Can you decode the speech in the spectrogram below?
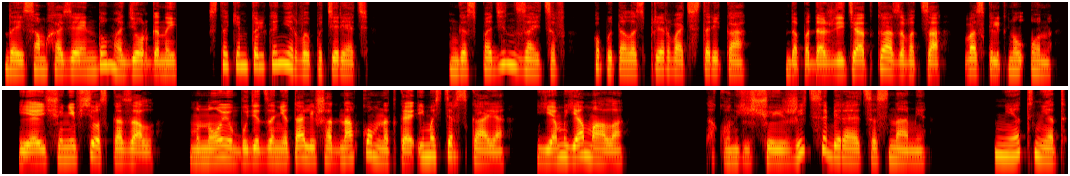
да и сам хозяин дома дерганый, с таким только нервы потерять. Господин Зайцев попыталась прервать старика. «Да подождите отказываться!» — воскликнул он. «Я еще не все сказал. Мною будет занята лишь одна комнатка и мастерская. Ем я мало». «Так он еще и жить собирается с нами?» «Нет, нет»,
